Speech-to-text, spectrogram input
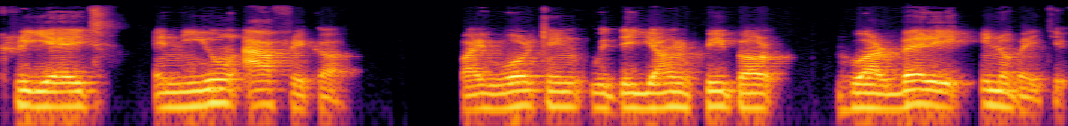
create a new Africa by working with the young people who are very innovative.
